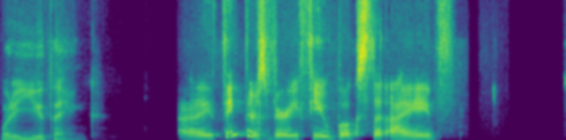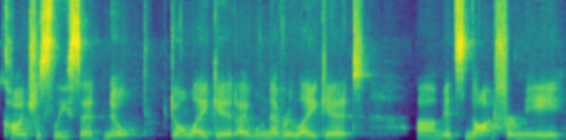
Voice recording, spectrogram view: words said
what do you think? I think there's very few books that I've consciously said, nope, don't like it. I will never like it. Um, it's not for me,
